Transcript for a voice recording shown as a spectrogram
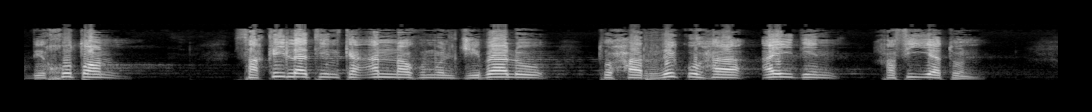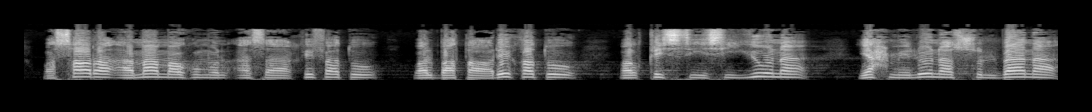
بخطى ثقيلة كأنهم الجبال تحركها أيد خفية وصار أمامهم الأساقفة والبطارقة والقسيسيون يحملون الصلبان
